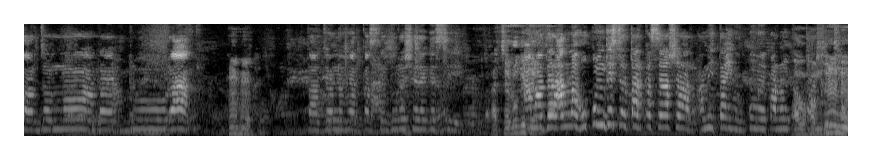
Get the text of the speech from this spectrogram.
তার জন্য আমরা একটু রাগ। হুম হুম। তার জন্য এর কাছে দূরে সরে গেছি। আচ্ছা রুগীটা আমাদের আল্লাহ হুকুম দিছে তার কাছে আসার। আমি তাই হুকুমে পালন করতে আলহামদুলিল্লাহ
